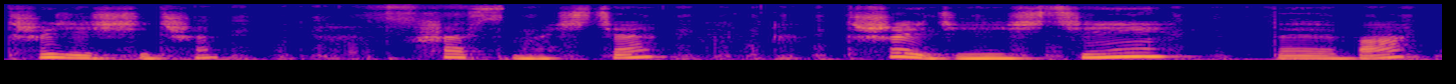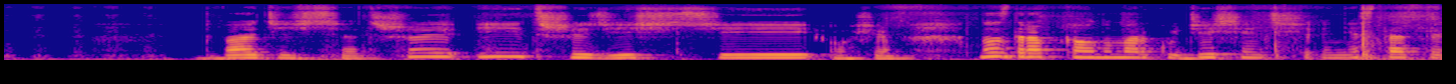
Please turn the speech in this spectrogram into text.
33, 16, 32, 23 i 38. No zdrabka o numerku 10 niestety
